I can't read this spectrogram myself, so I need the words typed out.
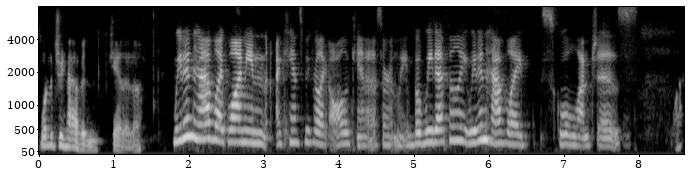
what did you have in Canada? We didn't have like, well, I mean, I can't speak for like all of Canada, certainly, but we definitely we didn't have like school lunches. What?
